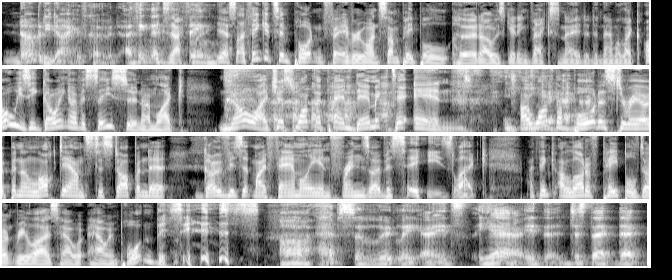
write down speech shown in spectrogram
nobody dying of COVID. I think that's exactly. Yes, I think it's important for everyone. Some people heard I was getting vaccinated and they were like, "Oh, is he going overseas soon?" I'm like, "No, I just want the pandemic to end. I want the borders to reopen and lockdowns to stop and to go visit my family and friends overseas." Like, I think a lot of people don't realize how how important this is. Oh, absolutely. Uh, It's yeah, it, uh, just that that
